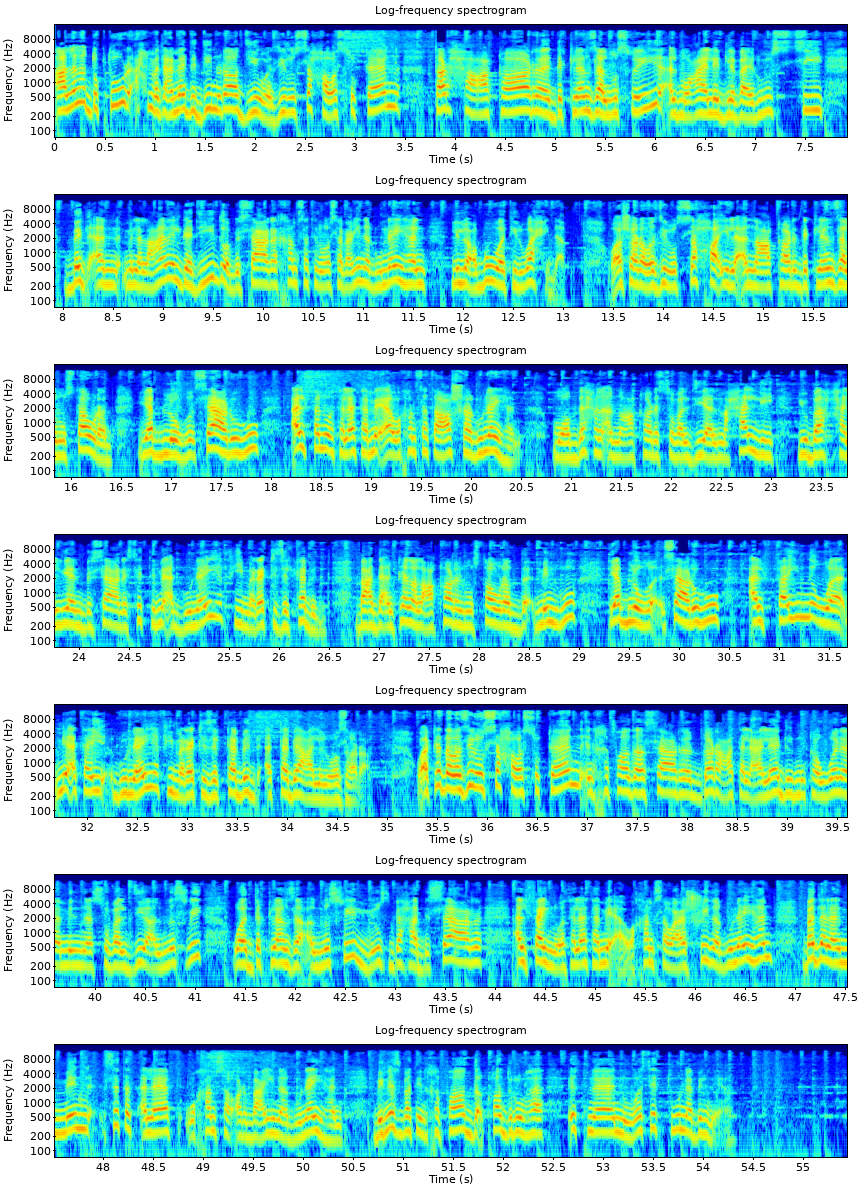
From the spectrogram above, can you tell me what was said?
أعلن الدكتور أحمد عماد الدين راضي وزير الصحة والسكان طرح عقار ديكلانزا المصري المعالج لفيروس سي بدءا من العام الجديد وبسعر 75 جنيها للعبوة الواحدة. وأشار وزير الصحة إلى أن عقار ديكلانزا المستورد يبلغ سعره 1315 جنيها. موضحا أن عقار السوفالدية المحلي يباع حاليا بسعر 600 جنيه في مراكز الكبد بعد أن كان العقار المستورد منه يبلغ سعره 2200 جنيه في مراكز الكبد التابعة للوزارة. وأكد وزير الصحة والسكان انخفاض سعر جرعة العلاج المكونة من السوفالدي المصري والديكلانزا المصري ليصبح بسعر 2325 جنيها بدلا من 6045 جنيها بنسبة انخفاض قدرها 62%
